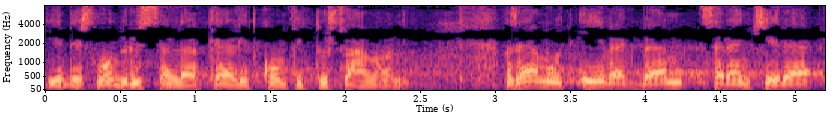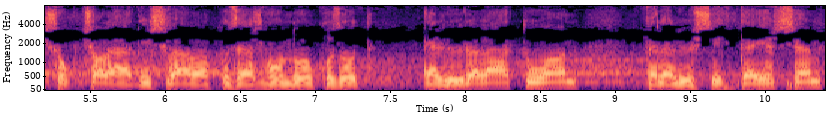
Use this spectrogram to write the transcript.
írd és mond Brüsszellel kell itt konfliktust vállalni. Az elmúlt években szerencsére sok család és vállalkozás gondolkozott előrelátóan, felelősségteljesen,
